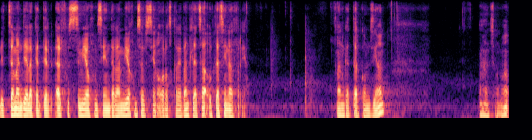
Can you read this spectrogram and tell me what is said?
اللي الثمن ديالها كدير ب 1650 درهم 165 أورو تقريبا 33 ألف ريال. غنقرب لكم مزيان. هانتوما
